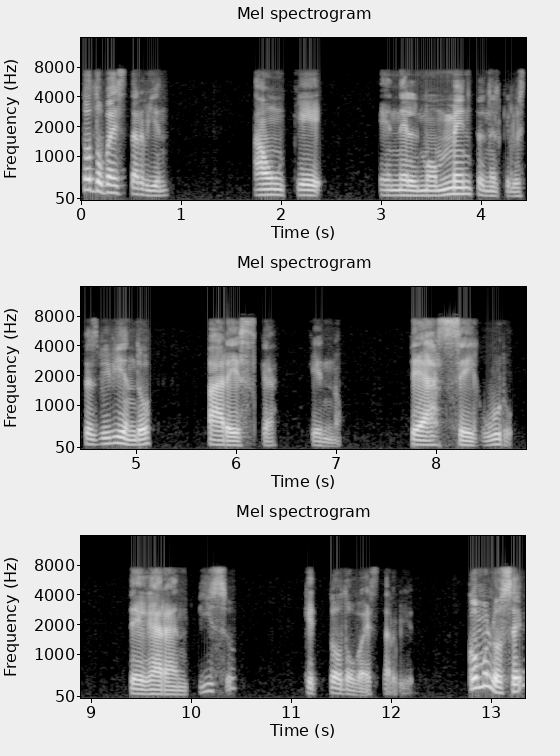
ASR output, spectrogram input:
todo va a estar bien, aunque en el momento en el que lo estés viviendo parezca que no. Te aseguro, te garantizo que todo va a estar bien. ¿Cómo lo sé?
